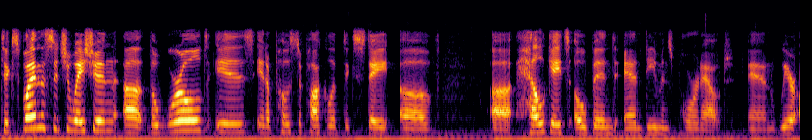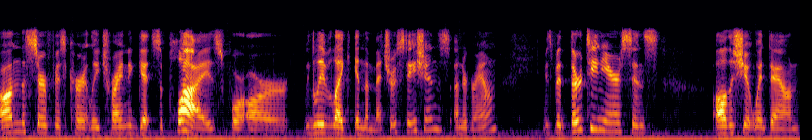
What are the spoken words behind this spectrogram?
To explain the situation, uh, the world is in a post-apocalyptic state of uh, hell gates opened and demons poured out, and we're on the surface currently trying to get supplies for our. We live like in the metro stations underground. It's been 13 years since all the shit went down,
